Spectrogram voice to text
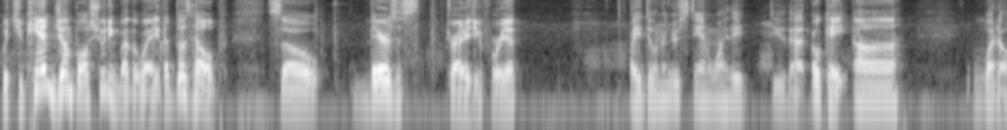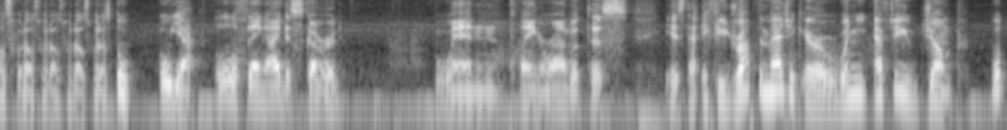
Which you can jump while shooting, by the way. That does help. So, there's a strategy for you. I don't understand why they do that. Okay, uh, what else, what else, what else, what else, what else? Oh, oh yeah, a little thing I discovered when playing around with this is that if you drop the magic arrow when you, after you jump, whoop,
